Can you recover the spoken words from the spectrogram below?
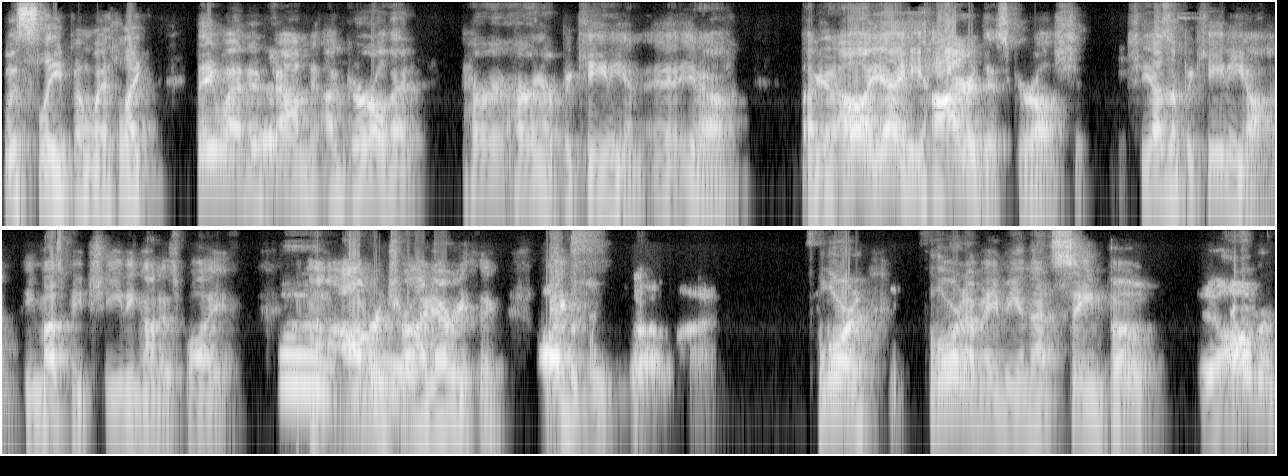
was sleeping with like they went and found a girl that her her in her bikini and uh, you know again oh yeah he hired this girl she, she has a bikini on he must be cheating on his wife oh, Auburn tried everything Auburn did try a lot. Florida Florida may be in that same boat Yeah, Auburn.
